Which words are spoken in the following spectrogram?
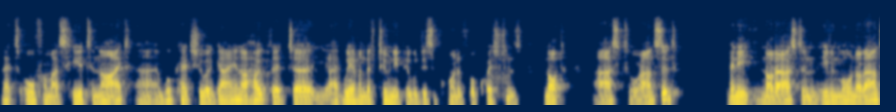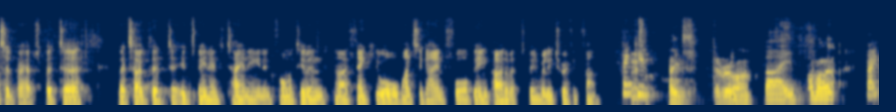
that's all from us here tonight, uh, and we'll catch you again. I hope that uh, we haven't left too many people disappointed for questions not asked or answered. Many not asked, and even more not answered, perhaps. But uh, let's hope that it's been entertaining and informative. And can I thank you all once again for being part of it? It's been really terrific fun. Thank Excellent. you. Thanks. Everyone. Bye. Bye bye. Bye.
